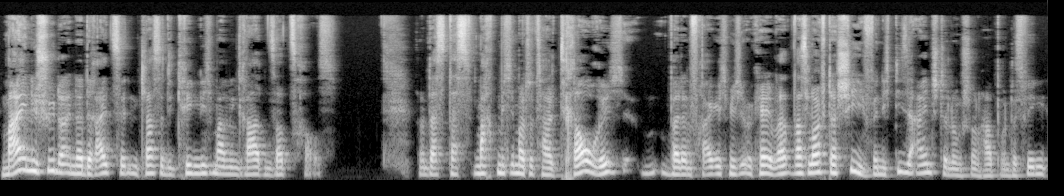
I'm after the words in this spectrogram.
Meine Schüler in der 13. Klasse, die kriegen nicht mal einen geraden Satz raus. Und das, das macht mich immer total traurig, weil dann frage ich mich, okay, was, was läuft da schief, wenn ich diese Einstellung schon habe? Und deswegen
